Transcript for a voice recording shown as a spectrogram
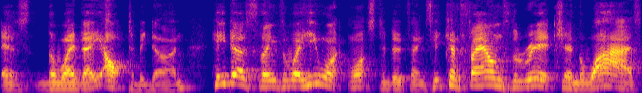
as the way they ought to be done. He does things the way he want, wants to do things. He confounds the rich and the wise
